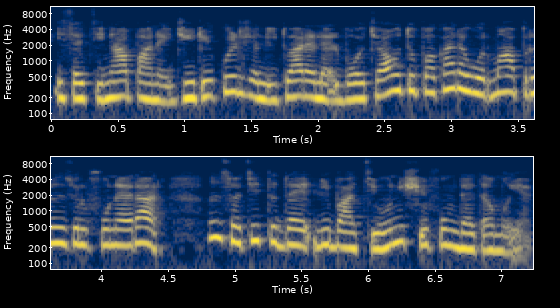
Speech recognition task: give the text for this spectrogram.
Îi se ținea panegiricul, jelitoarele îl boceau, după care urma prânzul funerar, însoțit de libațiuni și fum de tămâie.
